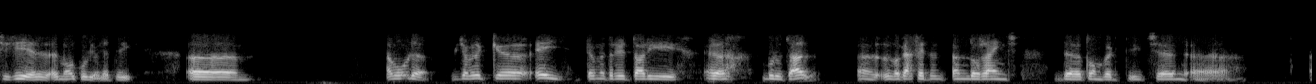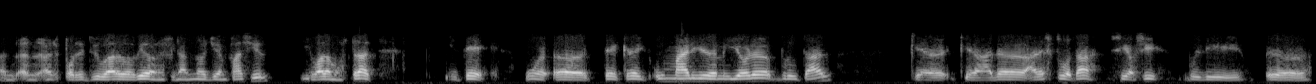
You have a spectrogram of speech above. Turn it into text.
sí, sí, és, és molt curiós, ja t'ho dic. Uh, a veure, jo crec que ell té una trajectòria uh, brutal. Uh, el que ha fet en, en dos anys de convertir-se en, uh, en, en, en esport titular de la vida, al final no és gent fàcil, i ho ha demostrat. I té, uh, té crec, un marge de millora brutal que, que ha d'explotar, de, sí o sí. Vull dir, uh,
